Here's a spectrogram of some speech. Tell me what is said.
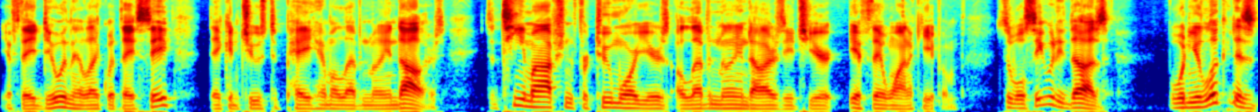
If they do and they like what they see, they can choose to pay him $11 million. It's a team option for two more years, $11 million each year if they want to keep him. So we'll see what he does. But when you look at his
